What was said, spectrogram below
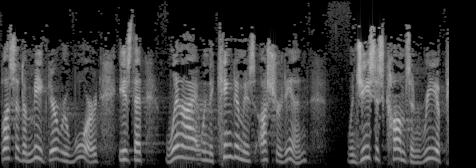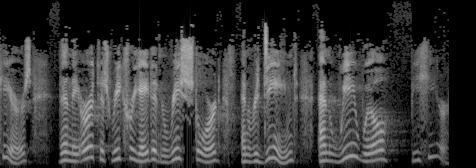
blessed are the meek, their reward is that when I when the kingdom is ushered in, when Jesus comes and reappears, then the earth is recreated and restored and redeemed, and we will be here.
